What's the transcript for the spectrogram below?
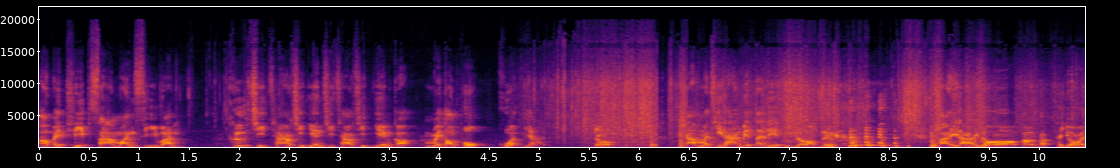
เอาไปทริป 3 วัน 4 วัน คือฉีดเช้าฉีดเย็นฉีดเช้าฉีดเย็นก็ไม่ต้องพกขวดใหญ่จบกลับมาที่ร้านเบตเตอร์เดดอีกรอบหนึ่ง ไปหลายรอบก็แบบทยอย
